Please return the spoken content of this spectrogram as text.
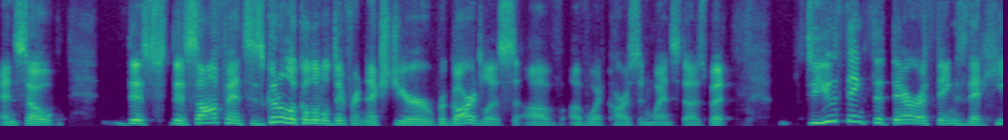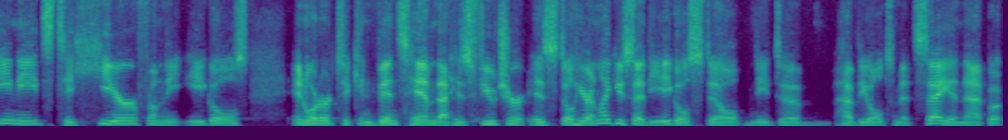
And so this this offense is going to look a little different next year, regardless of of what Carson Wentz does. But do you think that there are things that he needs to hear from the Eagles in order to convince him that his future is still here? And like you said, the Eagles still need to have the ultimate say in that. But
